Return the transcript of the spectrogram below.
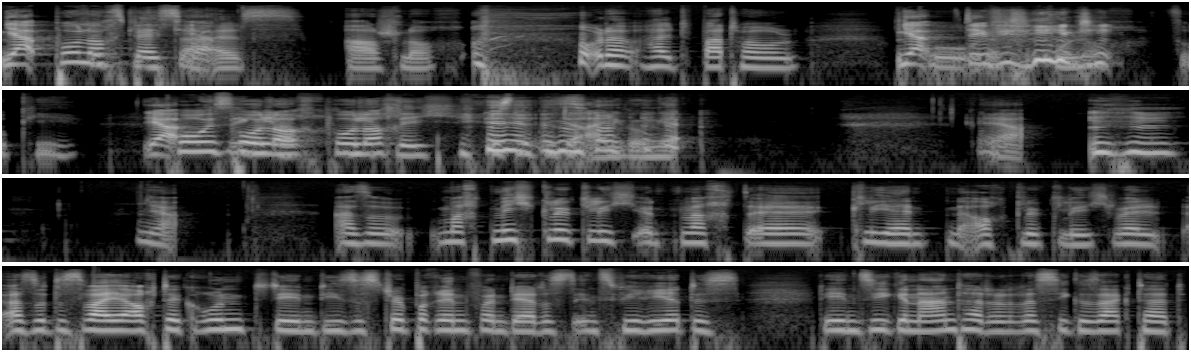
Ja, Poloch geht, besser ja. als Arschloch. Oder halt Butthole. Ja, Po definitiv. Poloch. Ist okay. Ja, Po ist Poloch, Poloch ist eine gute Einigung, ja. ja. Mhm. Ja. Also macht mich glücklich und macht äh, Klienten auch glücklich, weil, also das war ja auch der Grund, den diese Stripperin, von der das inspiriert ist, den sie genannt hat oder dass sie gesagt hat,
